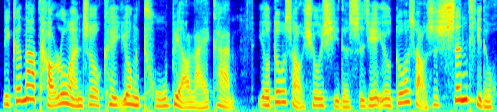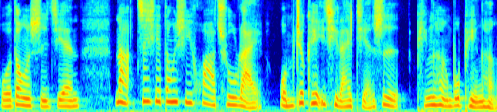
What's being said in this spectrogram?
你跟他讨论完之后，可以用图表来看，有多少休息的时间，有多少是身体的活动时间。那这些东西画出来，我们就可以一起来检视平衡不平衡。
